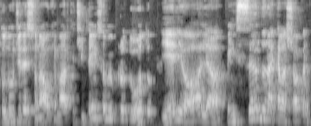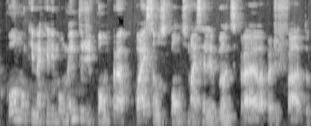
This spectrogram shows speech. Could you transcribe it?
todo o direcional que o marketing tem sobre o produto, e ele olha, pensando naquela shopper, como que naquele momento de compra, quais são os pontos mais relevantes para ela, para de fato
